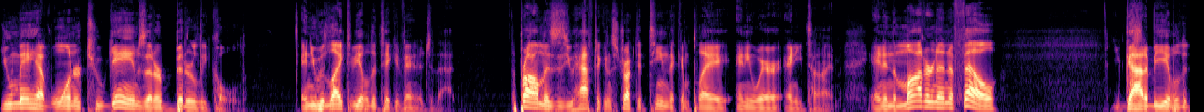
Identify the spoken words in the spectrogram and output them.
You may have one or two games that are bitterly cold, and you would like to be able to take advantage of that. The problem is, is you have to construct a team that can play anywhere, anytime. And in the modern NFL, you got to be able to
